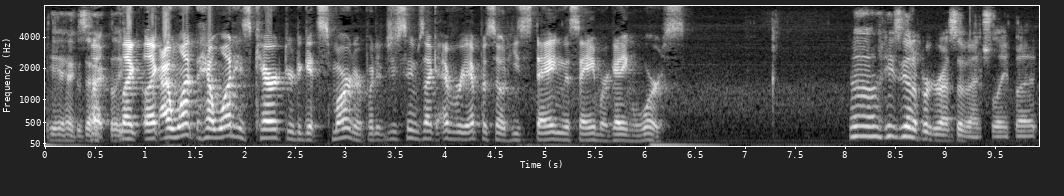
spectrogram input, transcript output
Yeah, exactly. like, like I want I want his character to get smarter, but it just seems like every episode he's staying the same or getting worse. Uh, he's going to progress eventually, but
